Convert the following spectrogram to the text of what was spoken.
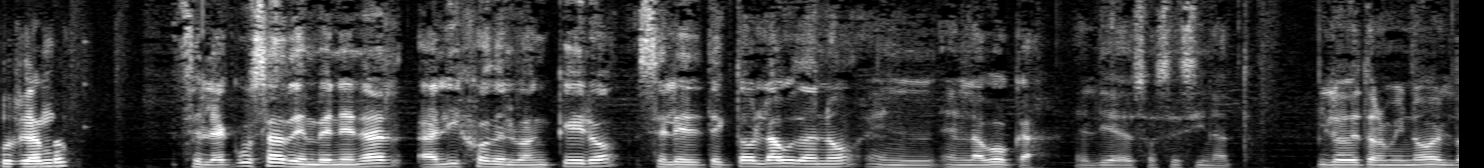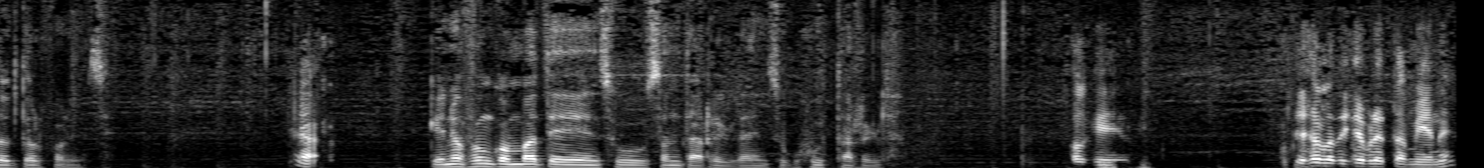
juzgando. Se le acusa de envenenar al hijo del banquero. Se le detectó láudano en, en la boca el día de su asesinato. Y lo determinó el doctor forense. Ah, Que no fue un combate en su santa regla, en su justa regla. ok. Eso lo dice Brett también, ¿eh?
